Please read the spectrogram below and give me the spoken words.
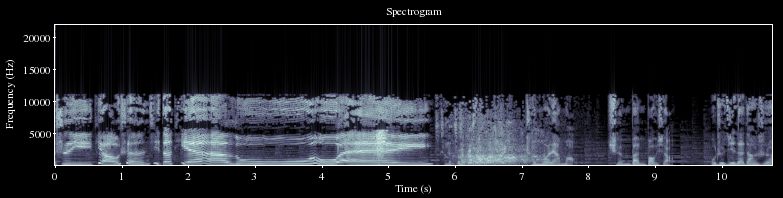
是一条神奇的天路。”哎，沉默两秒，全班爆笑。我只记得当时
